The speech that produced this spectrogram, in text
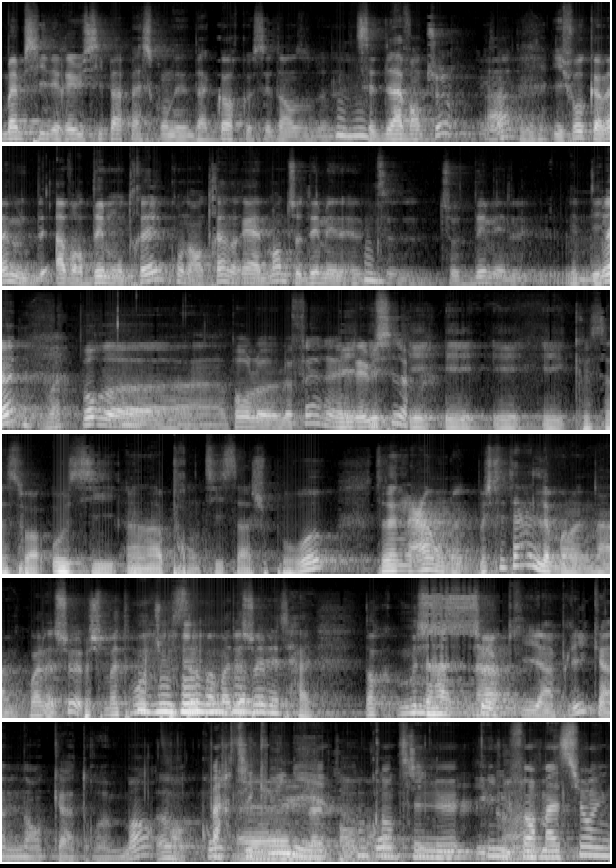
même s'il ne réussit pas parce qu'on est d'accord que c'est mhm. de l'aventure, hein, il faut quand même avoir démontré qu'on est en train réellement de se, mhm. démêler, pour, euh, le, faire et, réussir. Et, que ça soit aussi un apprentissage pour eux. Ce qui implique un encadrement oh, en particulier, on continue, une, formation, en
